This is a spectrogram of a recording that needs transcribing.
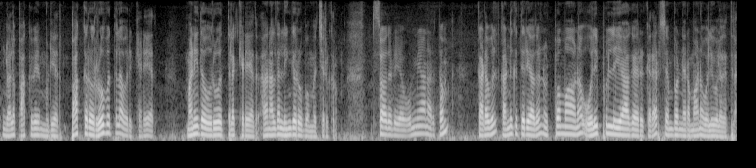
உங்களால் பார்க்கவே முடியாது. பார்க்குற ரூபத்தில் அவர் கிடையாது. மனித உருவத்தில் கிடையாது. அதனால தான் லிங்க ரூபம் வச்சுருக்கிறோம். ஸோ அதோடைய உண்மையான அர்த்தம் கடவுள் கண்ணுக்கு தெரியாத நுட்பமான ஒளிப்புள்ளியாக இருக்கிறார் செம்பன் நிறமான ஒளி உலகத்தில்.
